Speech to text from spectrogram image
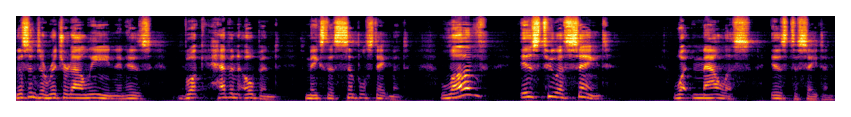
Listen to Richard Alleine in his book Heaven Opened makes this simple statement. Love is to a saint what malice is to Satan.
